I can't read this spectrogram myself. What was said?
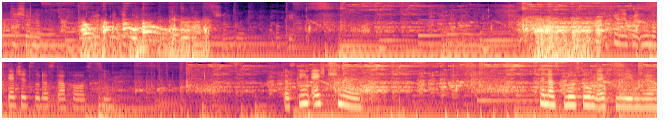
ob die schon das. Okay. Ich kann jetzt halt nur noch Gadgets oder Star Powers ziehen. Das ging echt schnell. Wenn das bloß so im echten Leben wäre.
